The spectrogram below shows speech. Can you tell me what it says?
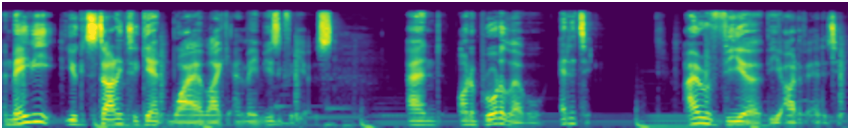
And maybe you're starting to get why I like anime music videos. And on a broader level, editing. I revere the art of editing.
